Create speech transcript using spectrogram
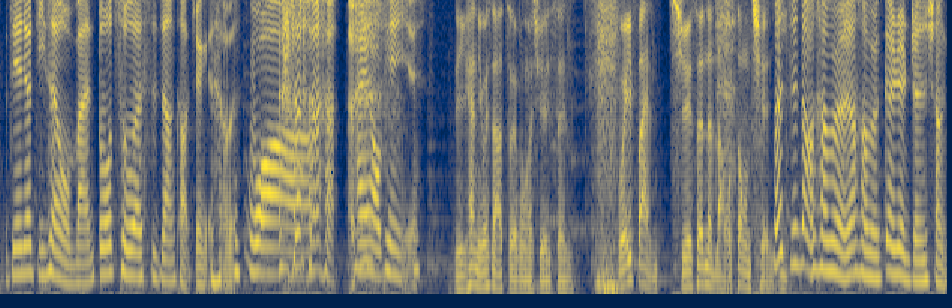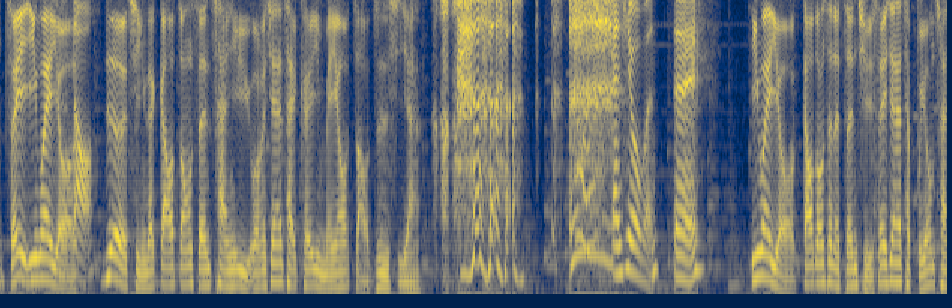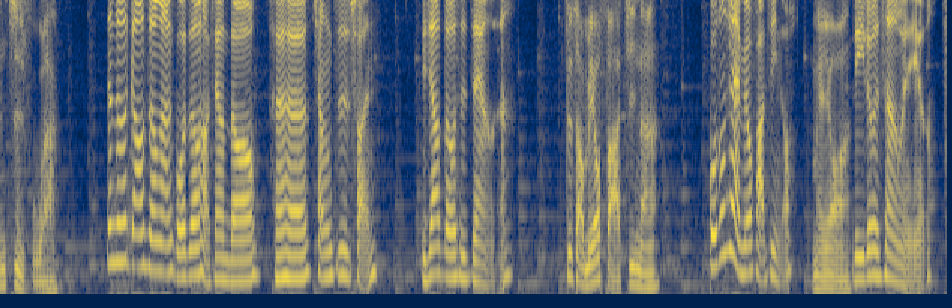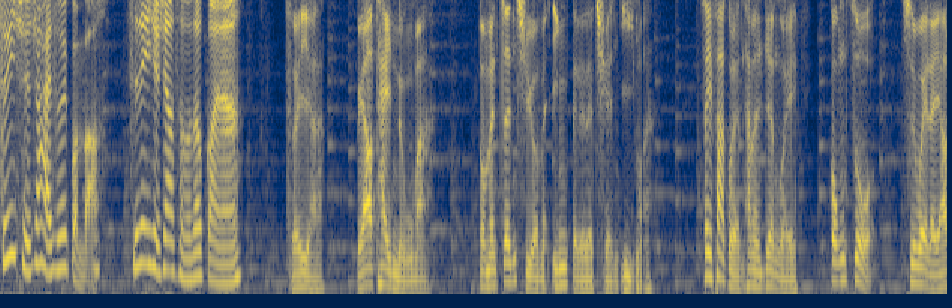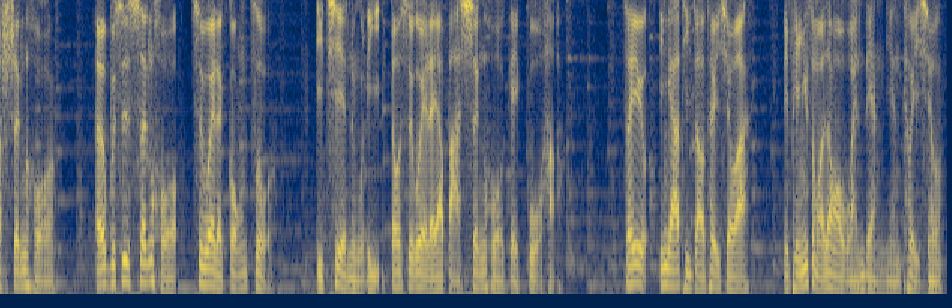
我今天就机车我们班多出了四张考卷给他们，哇，还好骗耶！你看你为啥要折磨学生？违反学生的劳动权益，我要指导他们，让他们更认真上。所以，因为有热情的高中生参与，我们现在才可以没有早自习啊！感谢我们。对，因为有高中生的争取，所以现在才不用穿制服啊。那都是高中啊，国中好像都呵呵强制穿，比较都是这样啦。至少没有法禁啊。国中现在也没有法禁哦。没有啊，理论上没有。私立学校还是会管吧？私立学校什么都管啊。所以啊，不要太奴嘛。我们争取我们应得的权益嘛。所以法国人他们认为，工作是为了要生活，而不是生活是为了工作。一切努力都是为了要把生活给过好。所以应该要提早退休啊！你凭什么让我晚两年退休？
